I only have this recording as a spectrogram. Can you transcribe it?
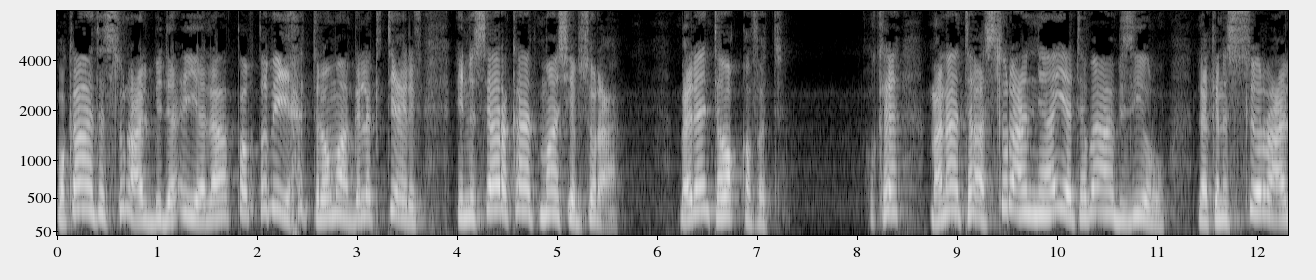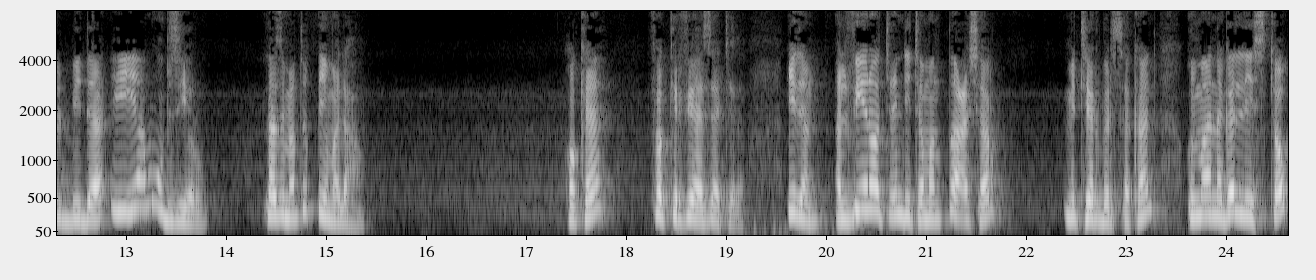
وكانت السرعة البدائية لها طب طبيعي حتى لو ما قال لك تعرف إن السيارة كانت ماشية بسرعة. بعدين توقفت. أوكي؟ معناتها السرعة النهائية تبعها ب zero لكن السرعة البدائية مو ب zero. لازم اعطيك قيمة لها. أوكي؟ فكر فيها زي كذا. اذا ال V note عندي 18 متر per second. وبما انه قال لي stop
